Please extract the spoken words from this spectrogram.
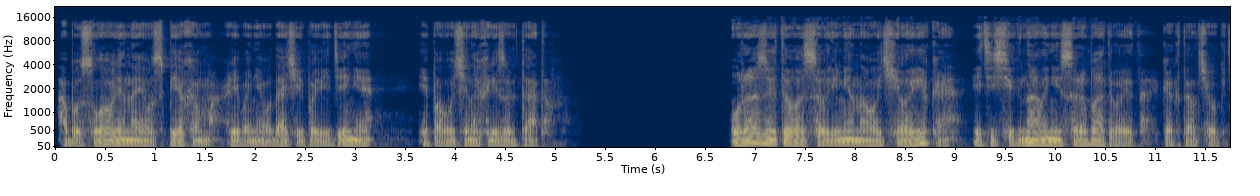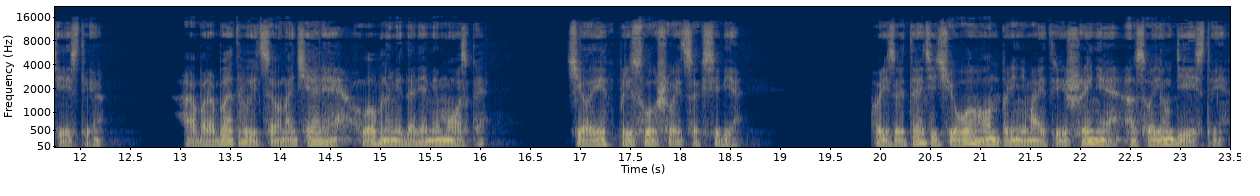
обусловленные успехом либо неудачей поведения и полученных результатов. У развитого современного человека эти сигналы не срабатывают как толчок к действию, а обрабатываются вначале лобными долями мозга. Человек прислушивается к себе, в результате чего он принимает решение о своем действии.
